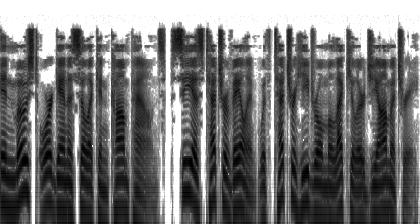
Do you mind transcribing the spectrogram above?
In most organosilicon compounds, C is tetravalent with tetrahedral molecular geometry.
